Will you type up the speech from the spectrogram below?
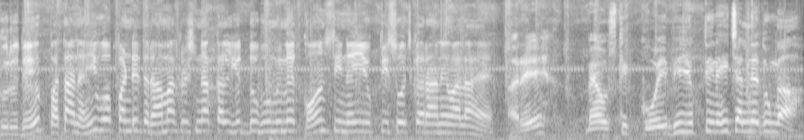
गुरुदेव पता नहीं वो पंडित रामाकृष्णा कल युद्ध भूमि में कौन सी नई युक्ति सोच कर आने वाला है? अरे मैं उसकी कोई भी युक्ति नहीं चलने दूँगा।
